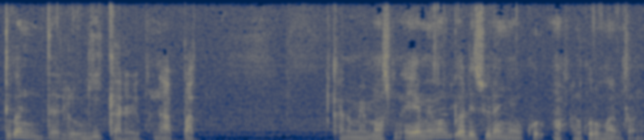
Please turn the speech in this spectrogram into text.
itu kan dari logika dari pendapat karena memang ya memang ada sudahnya kur, makan kurma misalnya.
